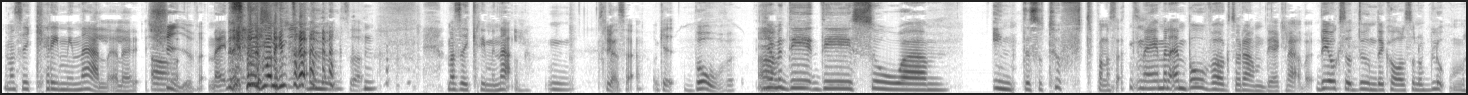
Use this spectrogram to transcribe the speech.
Man säger kriminell eller Ja. tjuv. Nej, det säger man inte. Också. Man säger kriminell, Mm. skulle jag säga. Okej, bov. Ja, men det, det är så... um, inte så tufft på något sätt. Nej, men en bov högt också randiga kläder. Det är också Dunder Karlsson och Blom.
